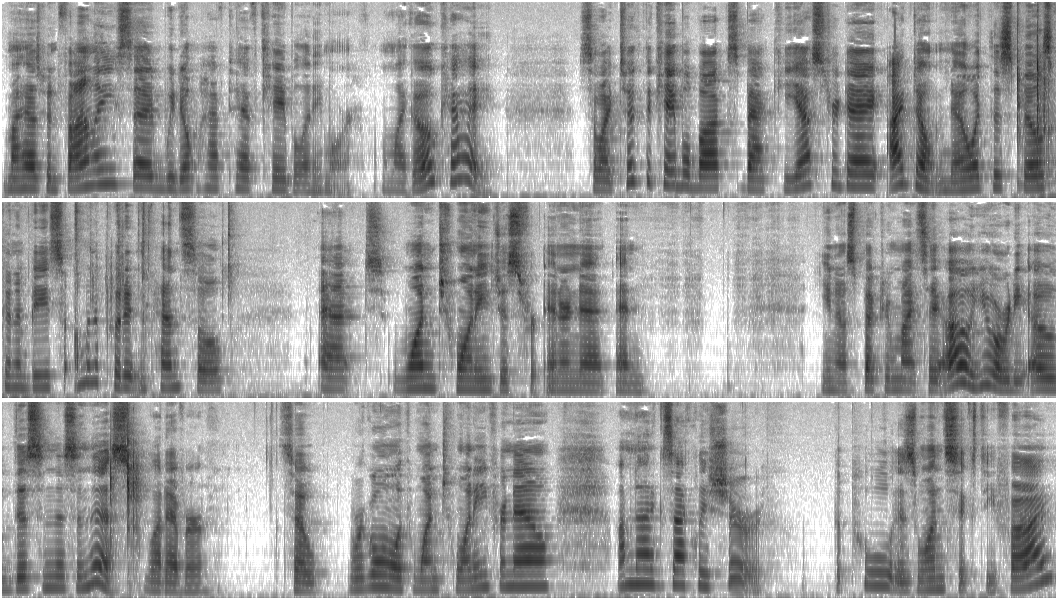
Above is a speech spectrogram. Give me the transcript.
my husband finally said we don't have to have cable anymore. I'm like, okay. So I took the cable box back yesterday. I don't know what this bill is going to be, so I'm going to put it in pencil at 120 just for internet and you know, Spectrum might say, oh, you already owed this and this and this, whatever. So we're going with 120 for now. I'm not exactly sure. The pool is 165.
